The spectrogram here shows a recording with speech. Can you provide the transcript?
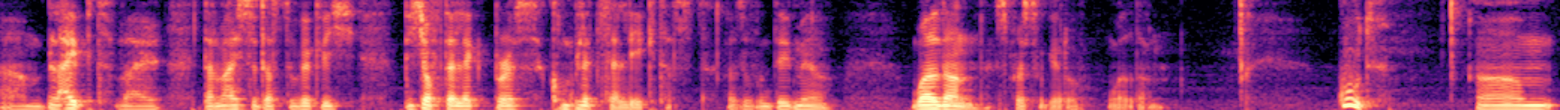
ähm, bleibt, weil dann weißt du, dass du wirklich dich auf der Leg Press komplett zerlegt hast. Also von dem her, well done, Espresso Ghetto, well done. Gut, ähm,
